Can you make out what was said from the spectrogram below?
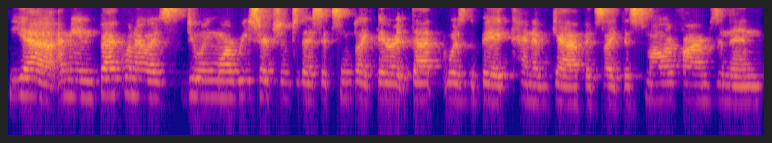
Yeah, I mean, back when I was doing more research into this, it seemed like there that was the big kind of gap. It's like the smaller farms, and then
